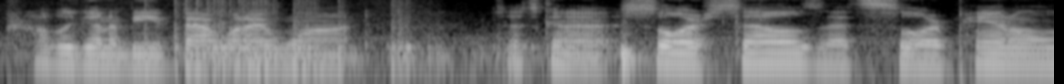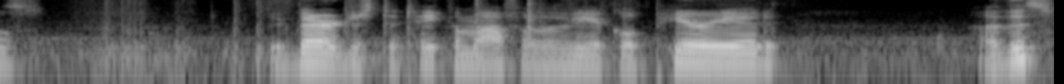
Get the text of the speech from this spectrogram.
probably going to be about what I want. So that's going to solar cells, that's solar panels. It'd be better just to take them off of a vehicle, period. Uh, this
